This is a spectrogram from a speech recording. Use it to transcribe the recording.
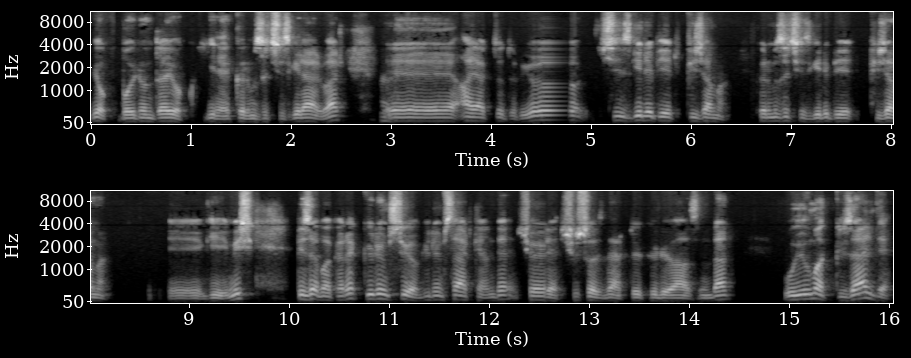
Yok boynunda yok. Yine kırmızı çizgiler var. Evet. Ee, ayakta duruyor. Çizgili bir pijama. Kırmızı çizgili bir pijama e, giymiş. Bize bakarak gülümsüyor. Gülümserken de şöyle şu sözler dökülüyor ağzından. Uyumak güzel de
